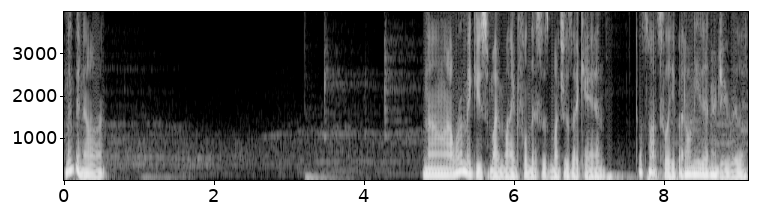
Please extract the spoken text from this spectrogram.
maybe not. No, I want to make use of my mindfulness as much as I can. Let's not sleep. I don't need energy, really.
